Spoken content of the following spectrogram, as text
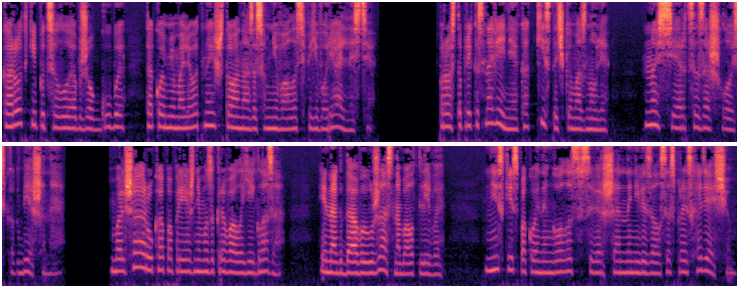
Короткий поцелуй обжег губы, такой мимолетный, что она засомневалась в его реальности. Просто прикосновение, как кисточкой мазнули, но сердце зашлось, как бешеное. Большая рука по-прежнему закрывала ей глаза. «Иногда вы ужасно болтливы». Низкий спокойный голос совершенно не вязался с происходящим.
